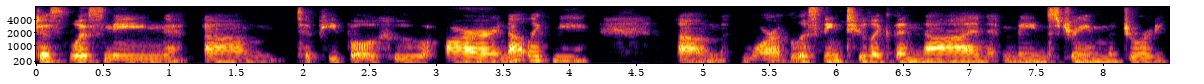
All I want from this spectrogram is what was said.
just listening um, to people who are not like me, um, more of listening to like the non-mainstream majority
